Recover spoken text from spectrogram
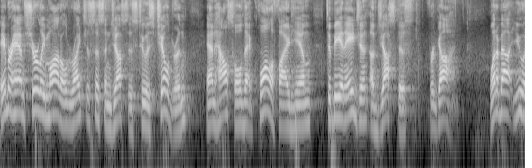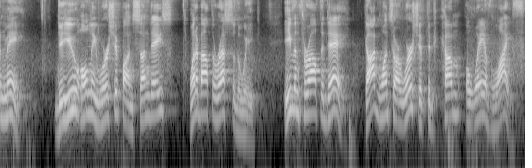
Abraham surely modeled righteousness and justice to his children and household that qualified him to be an agent of justice for God. What about you and me? Do you only worship on Sundays? What about the rest of the week? Even throughout the day, God wants our worship to become a way of life.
